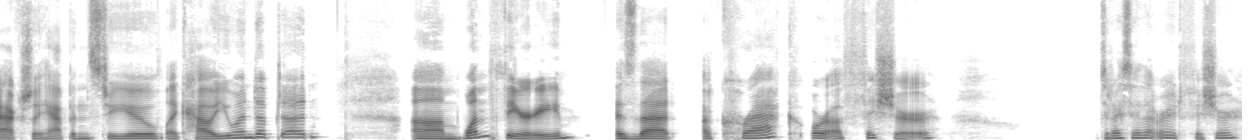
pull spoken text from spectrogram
actually happens to you, like how you end up dead. Um, one theory is that a crack or a fissure. Did I say that right? Fissure?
